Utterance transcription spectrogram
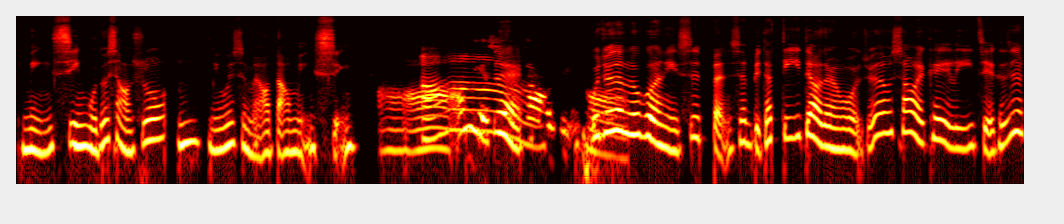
明星，我都想说，嗯，你为什么要当明星？哦，哦也是对，我觉得如果你是本身比较低调的人，我觉得稍微可以理解，可是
